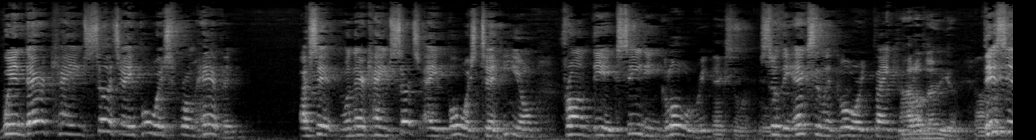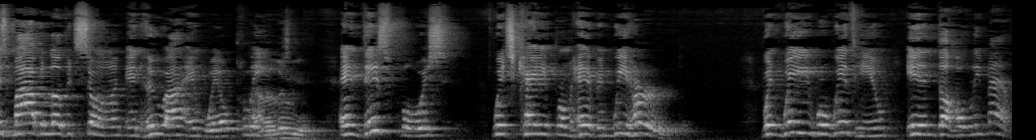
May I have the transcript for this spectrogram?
When there came such a voice from heaven, I said, when there came such a voice to him from the exceeding glory, Excellent. so the excellent glory, thank you. brother. Hallelujah. This is my beloved Son, in who I am well pleased. Hallelujah. And this voice, which came from heaven, we heard when we were with him in the holy mount.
